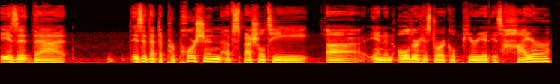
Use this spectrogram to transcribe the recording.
is it that is it that the proportion of specialty uh, in an older historical period is higher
